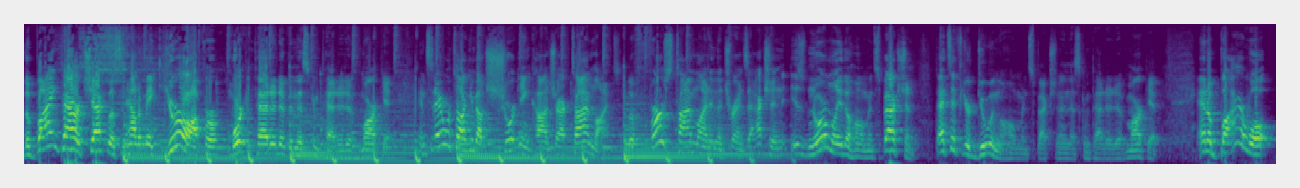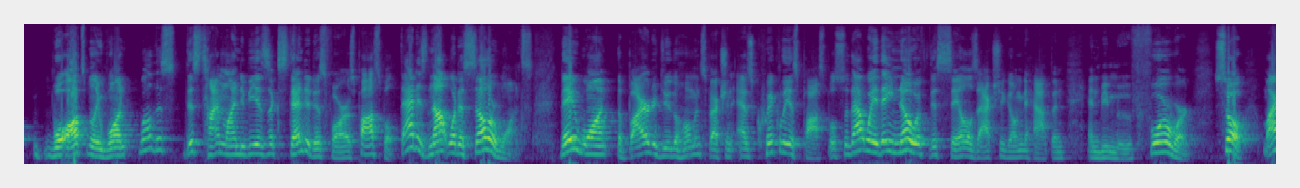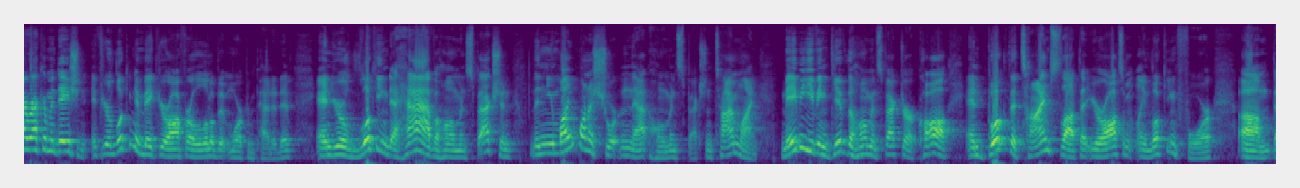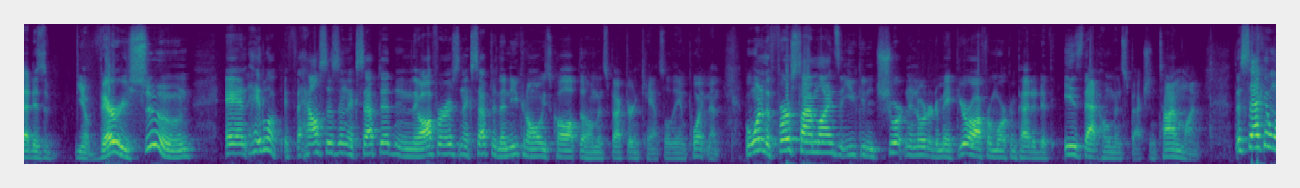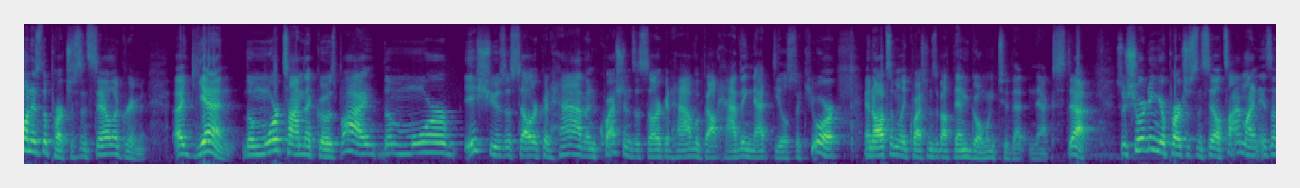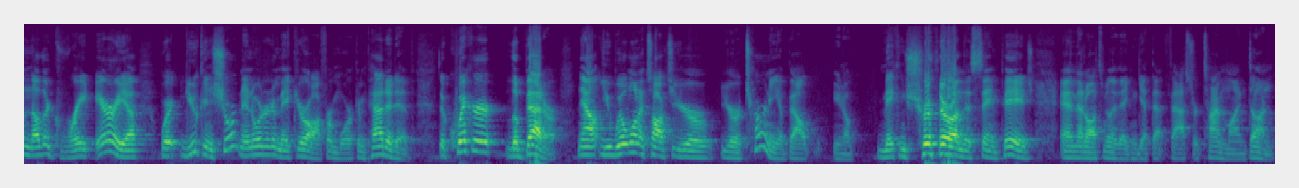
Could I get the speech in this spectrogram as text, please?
the buying power checklist and how to make your offer more competitive in this competitive market. And today we're talking about shortening contract timelines. The first timeline in the transaction is normally the home inspection. That's if you're doing a home inspection in this competitive market. And a buyer will, will ultimately want, well, this, this timeline to be as extended as far as possible. That is not what a seller wants. They want the buyer to do the home inspection as quickly as possible so that way they know if this sale is actually going to happen and be moved forward. So my recommendation, if you're looking to make your offer a little bit more competitive and you're looking to have a home inspection, then you might want to shorten that home inspection timeline. Maybe even give the home inspector a call and book the time slot that you're ultimately looking for um, that is you know, very soon and hey, look, if the house isn't accepted and the offer isn't accepted, then you can always call up the home inspector and cancel the appointment. But one of the first timelines that you can shorten in order to make your offer more competitive is that home inspection timeline. The second one is the purchase and sale agreement. Again, the more time that goes by, the more issues a seller could have and questions a seller could have about having that deal secure and ultimately questions about them going to that next step. So shortening your purchase and sale timeline is another great area where you can shorten in order to make your offer more competitive. The quicker, the better. Now, you will want to talk to your, your attorney about, you know, making sure they're on the same page and that ultimately they can get that faster timeline done.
